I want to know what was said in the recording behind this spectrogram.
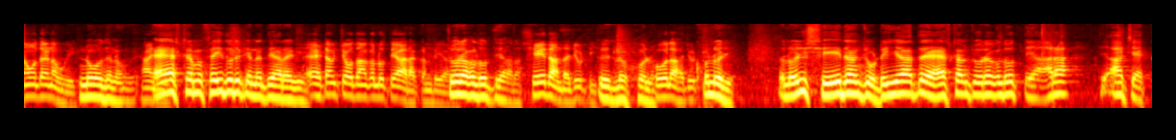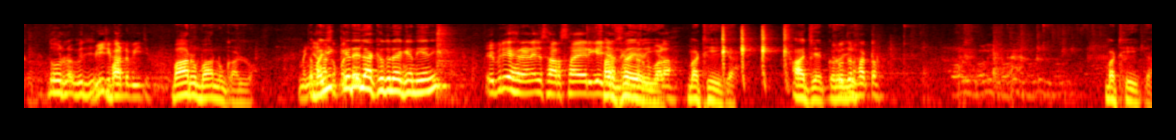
9 ਦਿਨ ਹੋ ਗਏ। 9 ਦਿਨ ਹੋ ਗਏ। ਇਸ ਟਾਈਮ ਸਹੀ ਦੁੱਧ ਕਿੰਨਾ ਤਿਆਰ ਹੈ ਜੀ ਇਸ ਟਾਈਮ 14 ਕਿਲੋ ਤਿਆਰ ਆ ਕੰਡੇ ਆ 14 ਕਿਲੋ ਤਿਆਰ ਆ। 6 ਦੰਦ ਆ ਝੋਟੀ ਤੇ ਲੋ ਖੋਲੋ। ਖੋਲ ਆ ਝੋਟੀ ਖੋਲੋ ਜੀ। ਚਲੋ ਜੀ 6 ਦਿਨ ਝੋਟੀ ਆ ਤੇ ਇਸ ਟਾਈਮ 14 ਕਿਲੋ ਤਿਆਰ ਆ। ਤੇ ਆ ਚੈੱਕ ਦੋ ਲਓ ਵੀਰ ਜੀ ਬੀਜ ਕੱਢ ਬੀਜ ਬਾਹਰ ਨੂੰ ਬਾਹਰ ਨੂੰ ਕੱਢ ਲਓ। ਤੇ ਭਾਜੀ ਕਿਹੜੇ ਇਲਾਕੇ ਤੋਂ ਲੈ ਕੇ ਆਂਦੀਆਂ ਜੀ? ਇਹ ਵੀਰੇ ਹਰਿਆਣੇ ਦੇ ਸਰਸਾ ਏਰੀਆ ਸਰਸਾ ਜਾਂਦੇ ਏਰੀਆ ਵਾਲਾ। ਬਸ ਠੀਕ ਆ। ਆ ਚੈੱਕ ਕਰੋ ਜੀ। ਉਧਰ ਹੱਕ ਬਸ ਠੀਕ ਆ।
